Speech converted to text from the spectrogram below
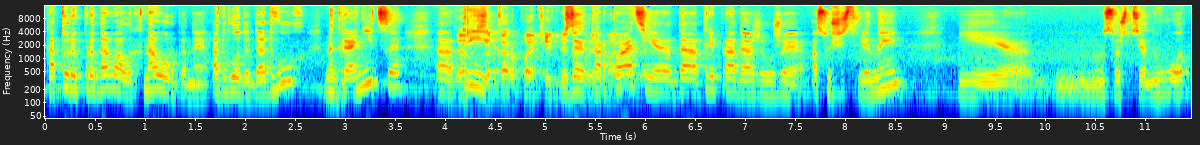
который продавал их на органы от года до двух на границе. Да, три, в Закарпатье. В Закарпатье, поймали, да. да, три продажи уже осуществлены. И, слушайте, ну вот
